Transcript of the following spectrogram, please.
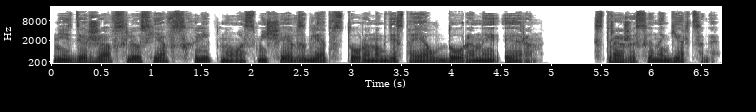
Не сдержав слез, я всхлипнула, смещая взгляд в сторону, где стоял Доран и Эрон, стражи сына герцога.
